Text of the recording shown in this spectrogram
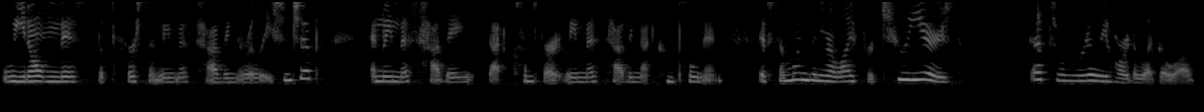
we don't miss the person, we miss having the relationship, and we miss having that comfort, we miss having that component. If someone's in your life for two years, that's really hard to let go of,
